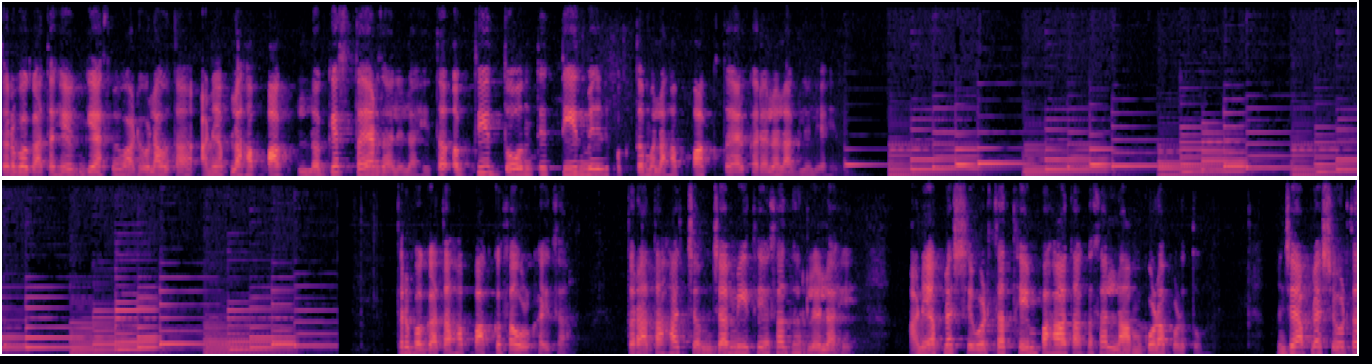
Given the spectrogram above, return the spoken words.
तर बघा आता हे गॅस मी वाढवला होता आणि आपला हा पाक लगेच तयार झालेला आहे. तर अगदी दोन ते तीन मिनिट फक्त मला हा पाक तयार करायला लागलेले आहेत. तर बघा आता हा पाक कसा ओळखायचा? तर आता हा चमचा मी इथे असा धरलेला आहे. आणि आपला शेवटचा थेंब पहा आता कसा लांबकोडा पडतो. म्हणजे आपला शेवटचा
